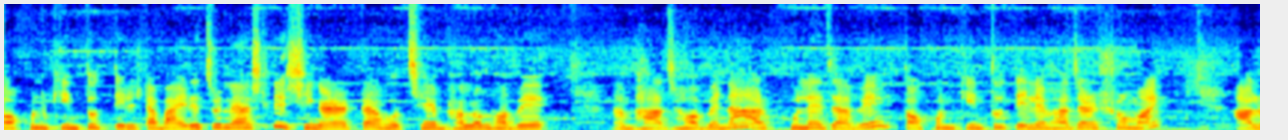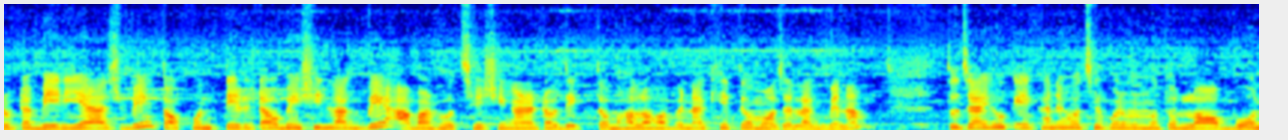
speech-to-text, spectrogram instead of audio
তখন কিন্তু তেলটা বাইরে চলে আসলে সিঙ্গারাটা হচ্ছে ভালোভাবে ভাজ হবে না আর খুলে যাবে। তখন কিন্তু তেলে ভাজার সময় আলুটা বেরিয়ে আসবে, তখন তেলটাও বেশি লাগবে, আবার হচ্ছে সিঙ্গারাটাও দেখতেও ভালো হবে না, খেতেও মজা লাগবে না। তো যাই হোক, এখানে হচ্ছে পরিমাণ মতো লবণ,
